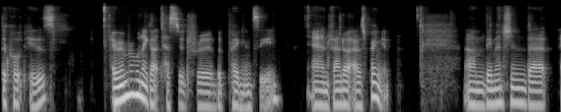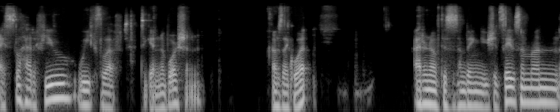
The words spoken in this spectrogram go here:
the quote is I remember when I got tested for the pregnancy and found out I was pregnant. Um, they mentioned that I still had a few weeks left to get an abortion. I was like, what? I don't know if this is something you should say to someone,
